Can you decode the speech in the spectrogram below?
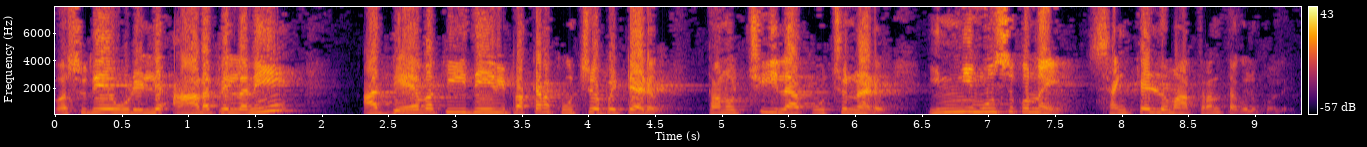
వసుదేవుడు వెళ్ళి ఆడపిల్లని ఆ దేవకీదేవి పక్కన కూర్చోపెట్టాడు. తనొచ్చి వచ్చి ఇలా కూర్చున్నాడు. ఇన్ని మూసుకున్నాయి. సంకెళ్ళు మాత్రం తగులుకోలేదు.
